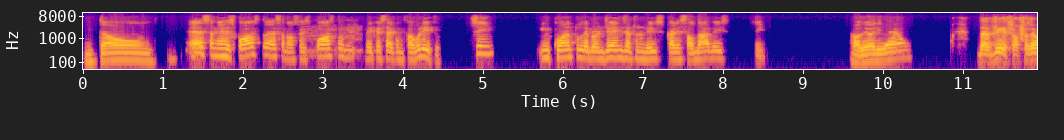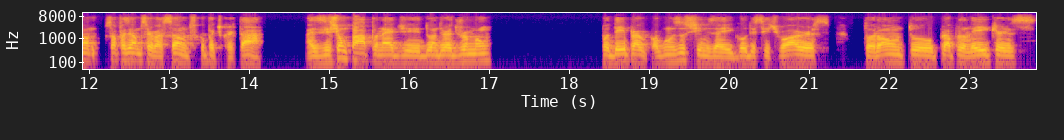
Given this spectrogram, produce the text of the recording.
Então, essa é a minha resposta, essa é a nossa resposta. Lakers segue como favorito? Sim. Enquanto LeBron James e Anthony Davis ficarem saudáveis, sim. Valeu, Ariel. Davi, só fazer uma, só fazer uma observação, desculpa te cortar, mas existe um papo, né, de, do André Drummond poder ir para alguns dos times aí, Golden State Warriors, Toronto, o próprio Lakers.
